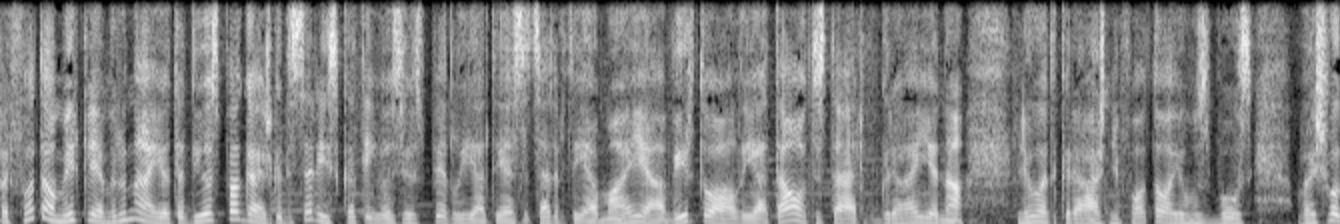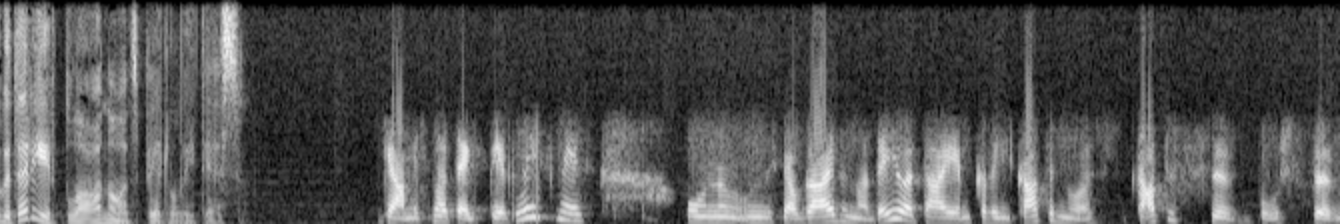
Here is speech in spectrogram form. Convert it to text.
Par fotomirkļiem runājot, tad jūs pagājušajā gadā arī skatījos, jūs piedalījāties 4. maijā virtuālajā tautas tērpu grājienā. Ļoti krāšņi foto jums būs. Vai šogad arī ir plānots piedalīties? Jā, mēs noteikti piedalīsimies, un, un es jau gaidu no dejotājiem, ka viņi katru no, katrs eh, būs eh,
